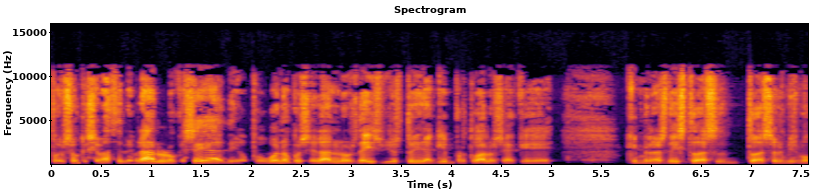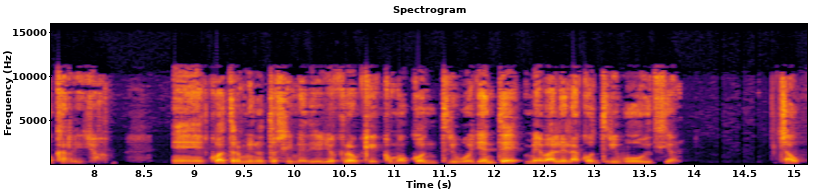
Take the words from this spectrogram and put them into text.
pues eso que se va a celebrar o lo que sea. Digo, pues bueno, pues serán los Days. Yo estoy aquí en Portugal, o sea que, que me las deis todas, todas el mismo carrillo. Eh, cuatro minutos y medio. Yo creo que como contribuyente me vale la contribución. Chao.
